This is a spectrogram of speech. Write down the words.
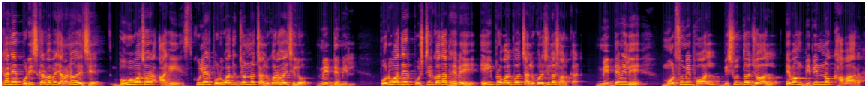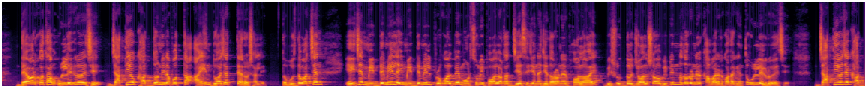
এখানে পরিষ্কারভাবে জানানো হয়েছে, বহু বছর আগে স্কুলের পড়ুয়াদের জন্য চালু করা হয়েছিল মিড ডে মিল। পড়ুয়াদের পুষ্টির কথা ভেবে এই প্রকল্প চালু করেছিল সরকার। মিড ডে মিলে মরশুমি ফল, বিশুদ্ধ জল এবং বিভিন্ন খাবার দেওয়ার কথা উল্লেখ রয়েছে জাতীয় খাদ্য নিরাপত্তা আইন দু হাজার তেরো সালে। তো বুঝতে পারছেন? এই যে মিড ডে মিল এই মিড ডে মিল প্রকল্পে মরশুমি ফল, অর্থাৎ যে সিজনে যে ধরনের ফল হয়, বিশুদ্ধ জল সহ বিভিন্ন ধরনের খাবারের কথা কিন্তু উল্লেখ রয়েছে। জাতীয় যে খাদ্য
